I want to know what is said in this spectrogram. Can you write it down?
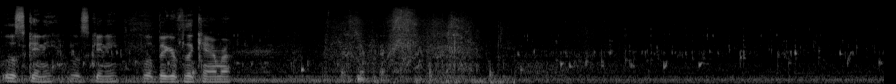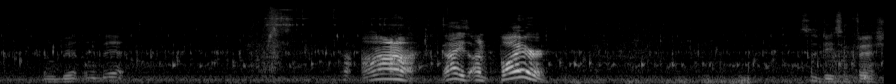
A little skinny, a little skinny, a little bigger for the camera. A little bit, a little bit. Ah, guys, on fire. This is a decent fish.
